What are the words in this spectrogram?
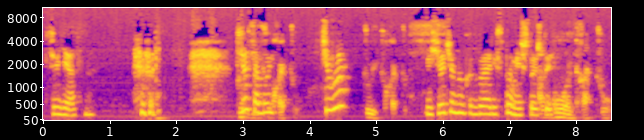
все ясно. Все с тобой. Хочу. Чего? Еще хочу? Еще что, ну-ка говори, вспомни, что что. Огонь хочу.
